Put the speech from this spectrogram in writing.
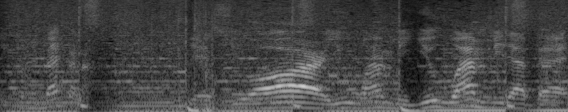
You coming back or not? Yes, you are. You want me. You want me that bad.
